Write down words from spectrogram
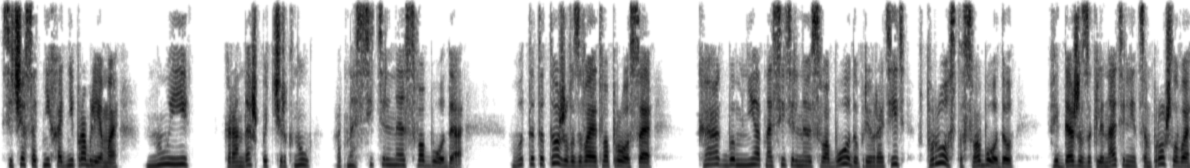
Сейчас от них одни проблемы. Ну и... Карандаш подчеркнул «относительная свобода». Вот это тоже вызывает вопросы. Как бы мне относительную свободу превратить в просто свободу? Ведь даже заклинательницам прошлого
